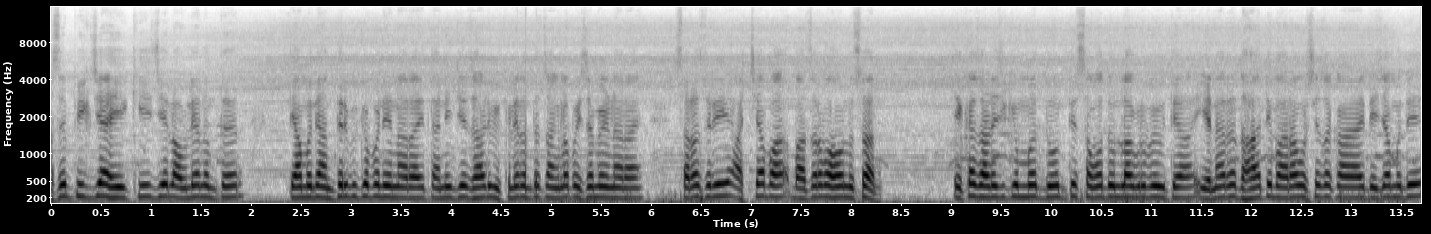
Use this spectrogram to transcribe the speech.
असं पीक जे आहे की जे लावल्यानंतर त्यामध्ये आंतरपिकं पण येणार आहेत आणि जे झाड विकल्यानंतर चांगला पैसा मिळणार आहे. सरासरी आजच्या बा बाजारभावानुसार एका झाडाची किंमत दोन ते सव्वा दोन लाख रुपये होत्या. येणाऱ्या दहा ते बारा वर्षाचा काळ आहे. त्याच्यामध्ये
